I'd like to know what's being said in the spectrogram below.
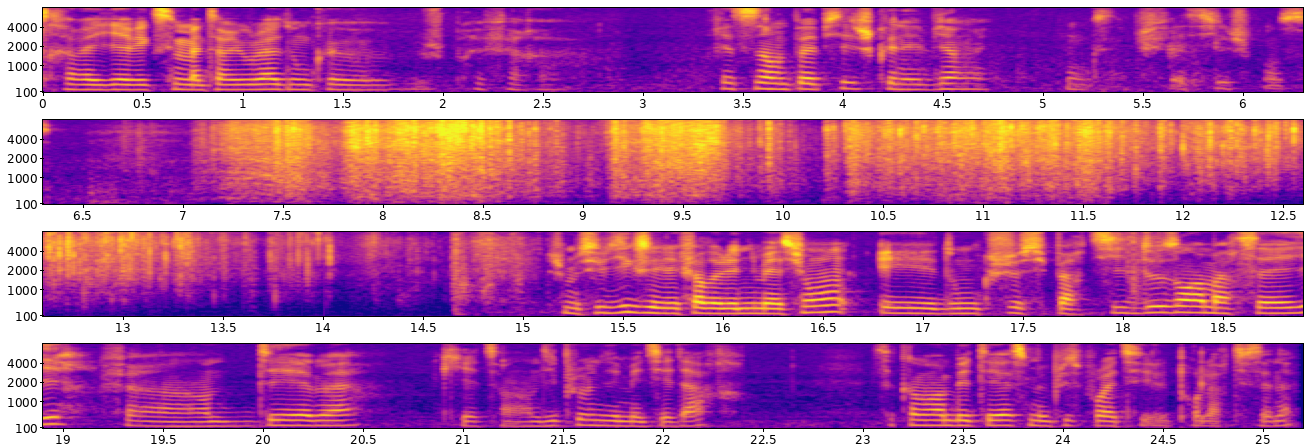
travaillé avec ces matériaux-là, donc je préfère rester dans le papier, je connais bien, donc c'est plus facile, je pense. Je me suis dit que j'allais faire de l'animation et donc je suis partie deux ans à Marseille faire un DMA qui est un diplôme des métiers d'art. C'est comme un BTS mais plus pour l'arti- pour l'artisanat.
